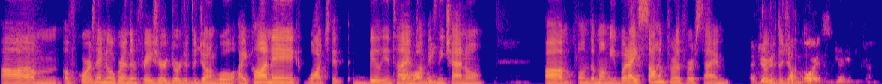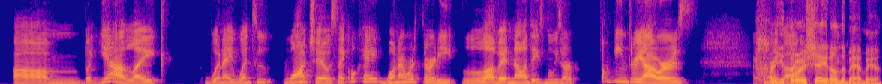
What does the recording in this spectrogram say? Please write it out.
Um, of course, I know Brendan Fraser, George of the Jungle, iconic. Watched it a billion times on Disney Channel. Um, on the Mummy, but I saw him for the first time. A George of the Jungle, Of Jungle. course, George of the Jungle. Um, but yeah, like when I went to watch it, I was like, okay, one hour 30, love it. Nowadays, movies are fucking three hours. Oh Are you God, throwing shade on the Batman?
